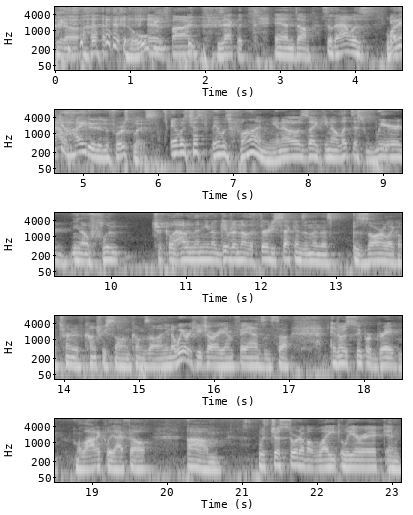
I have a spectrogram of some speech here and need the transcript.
You know, and it's fine, exactly. And um, so that was. Why did you was- hide it in the first place? It was just, it was fun. You know, it was like, you know, let this weird, you know, flute trickle out, and then you know, give it another thirty seconds, and then this bizarre like alternative country song comes on. You know, we were huge REM fans, and so, and it was super great melodically. I felt. Um, with just sort of a light lyric and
